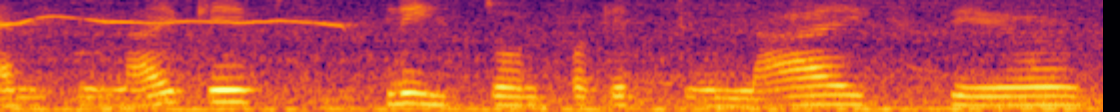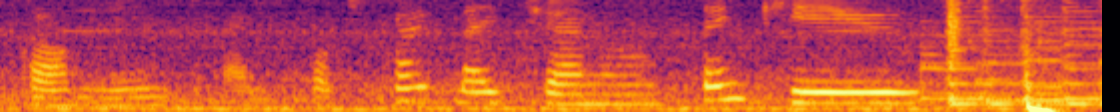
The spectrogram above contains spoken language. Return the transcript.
And if you like it please don't forget to like share comment and subscribe my channel. Thank you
